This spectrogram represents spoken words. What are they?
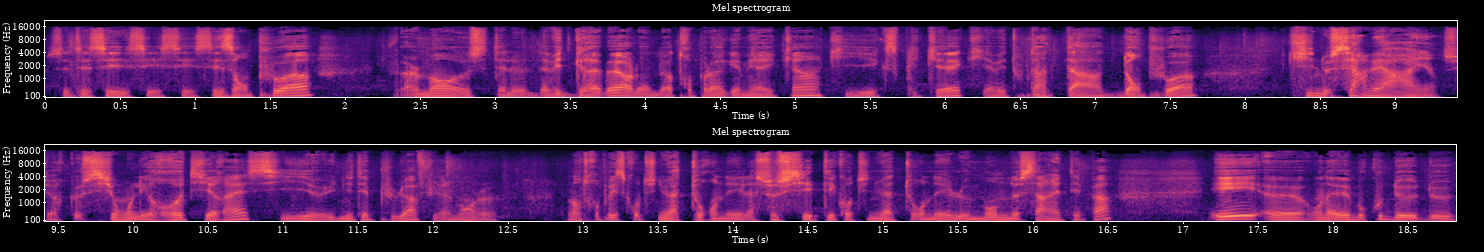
C'était ces, emplois Finalement, c'était le David Graeber, l'anthropologue américain, qui expliquait qu'il y avait tout un tas d'emplois qui ne servaient à rien. C'est-à-dire que si on les retirait, si euh, n'étaient plus là, finalement, l'entreprise continuait à tourner, la société continuait à tourner, le monde ne s'arrêtait pas. Et euh, on avait beaucoup de,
